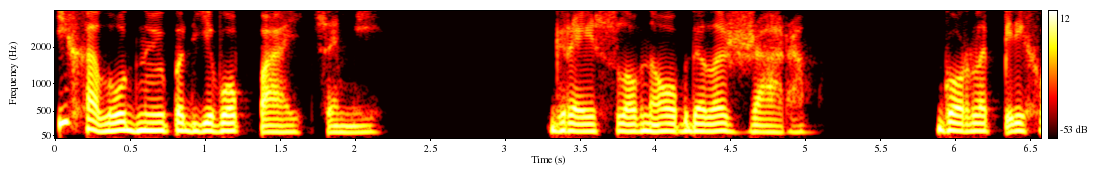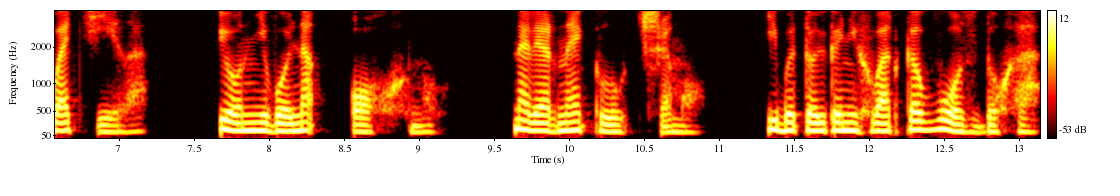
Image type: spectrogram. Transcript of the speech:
и холодную под его пальцами. Грей словно обдала жаром. Горло перехватило, и он невольно охнул. Наверное, к лучшему, ибо только нехватка воздуха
